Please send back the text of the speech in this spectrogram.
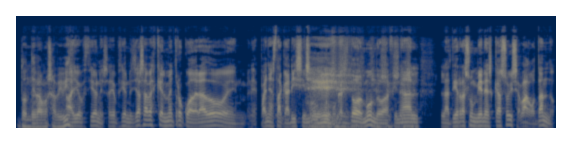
¿dónde vamos a vivir? Hay opciones, hay opciones. Ya sabes que el metro cuadrado en, España está carísimo, como casi todo el mundo. Al final, la tierra es un bien escaso y se va agotando.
